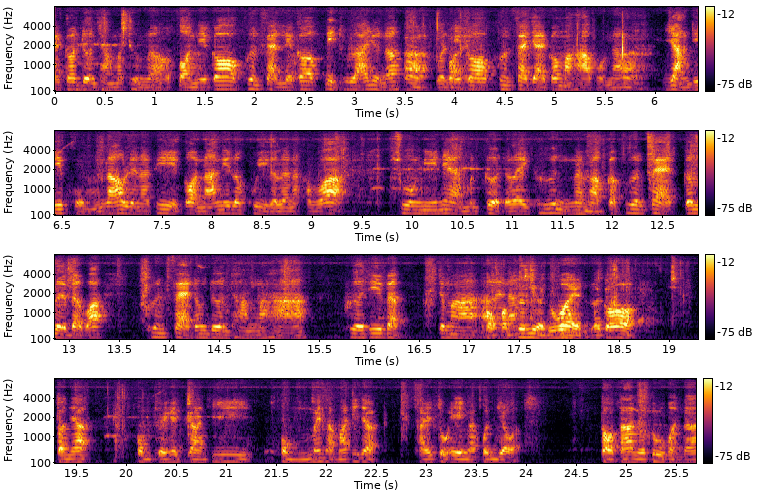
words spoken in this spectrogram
ดก็เดินทางมาถึงแล้ว ตอนนี้ก็เพื่อนแฝดเล็กก็ติดธุระอยู่เนอะอ่าวันนี้ก็เพื่อนแฝดใหญ่ก็มาหาผมนะ อ่าอย่างที่ผมเล่าเลยนะพี่ก่อนหน้านี้เราคุยกันแล้วนะครับว่า ช่วงนี้เนี่ยมันเกิดอะไรขึ้นนะครับ กับเพื่อนแฝดก็เลยแบบว่าเพื่อนแฝดต้องเดินทางมาหา เพื่อที่แบบ จะมาขอะอไรความนะช่วยเหลือด้วย แล้วก็ตอนเนี้ยผมเจอเหตุการณ์ที่ผมไม่สามารถที่จะใช้ตัวเองอะคนเดียวอะต่อต้านหรือสู้มันได้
